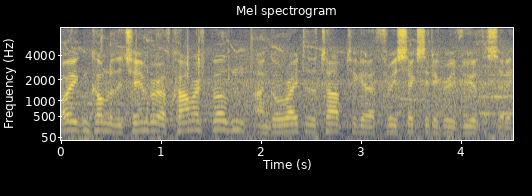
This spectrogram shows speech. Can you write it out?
Or you can come to the Chamber of Commerce building and go right to the top to get a 360 degree view of the city.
